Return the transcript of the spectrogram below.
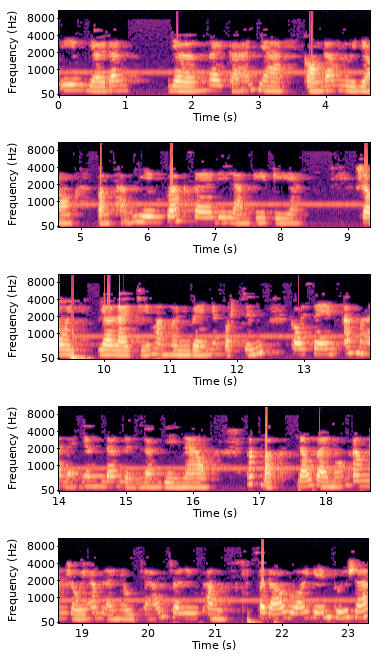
yên giờ đang giờ ngay cả nhà còn đang lười dọn, vẫn thẳng nhiên vác xe đi làm kia kìa. Rồi, giờ lại chỉ màn hình về nhân vật chính, coi xem ác ma đại nhân đang định làm gì nào. Bắt bật, nấu vài món ăn rồi hâm lại nồi cháo cho lưu thần, sau đó gói ghém túi rác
